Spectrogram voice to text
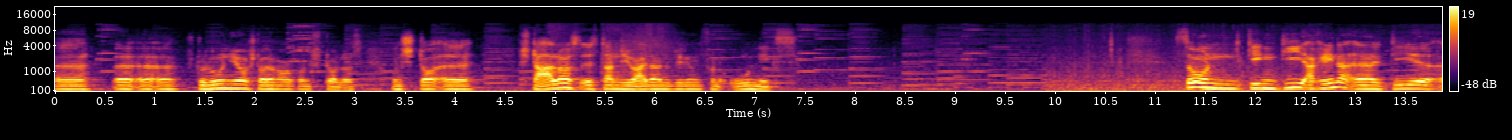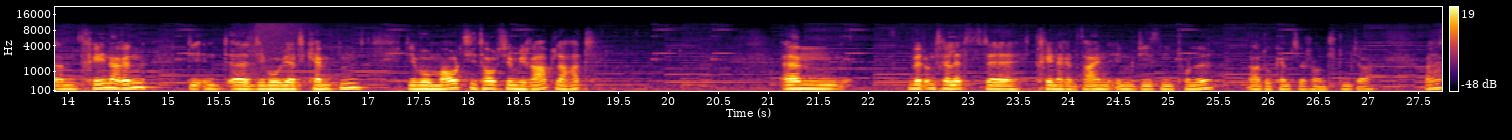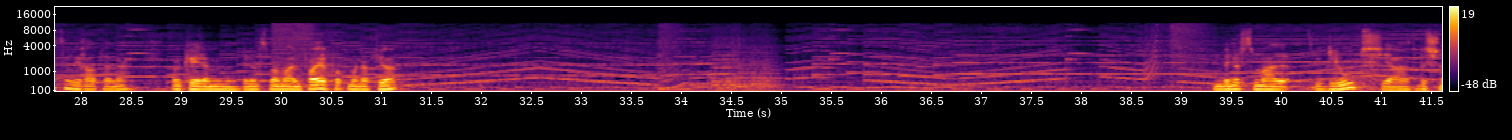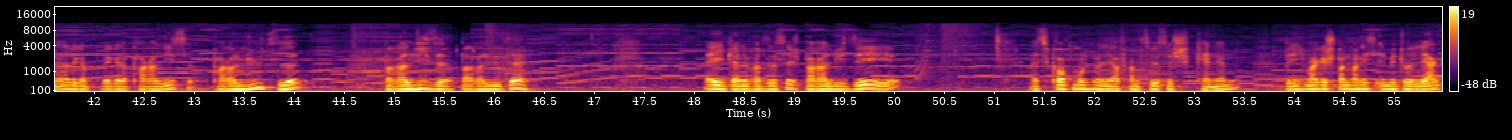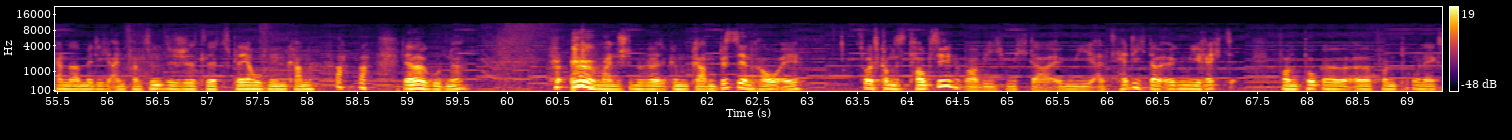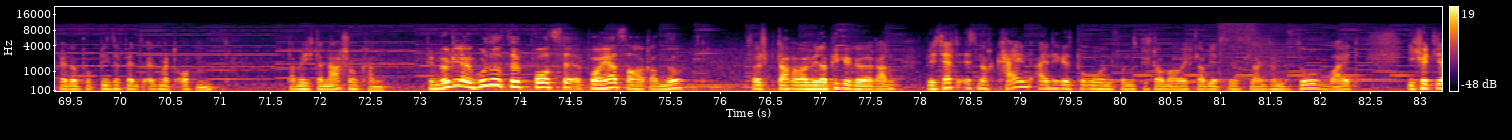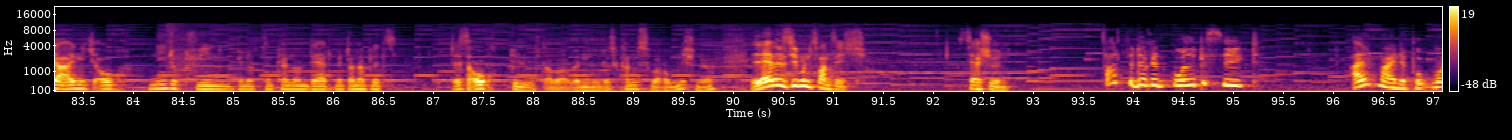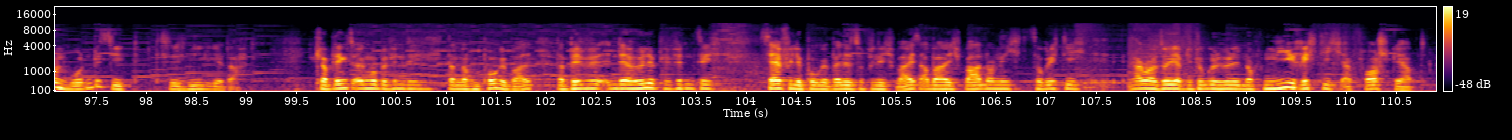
äh, äh, äh, äh Stolunio, Stolrock und Stolos. Und Sto äh, Stalos ist dann die Weiterentwicklung von Onyx. So, und gegen die Arena, äh, die ähm, Trainerin, die, äh, die wo wir jetzt kämpfen, die wo Mauzi Taubsi Mirapla hat, ähm, wird unsere letzte Trainerin sein in diesem Tunnel. Ah, du kennst ja schon, stimmt ja. Was hast du Mirapla, ne? Okay, dann benutzen wir mal ein Feuer-Pokémon dafür. Benutzt mal Glut. Ja, du bist schneller wegen, wegen der Paralyse. Paralyse. Paralyse. Paralyse. Ey, gerne Französisch. Paralyse. Als Koch muss man ja Französisch kennen. Bin ich mal gespannt, wann ich es eventuell lernen kann, damit ich ein französisches Let's Play hochnehmen kann. Der war gut, ne? Meine Stimme wird gerade ein bisschen rau, ey. So, jetzt kommt das Taubsi. Oh, wie ich mich da irgendwie, als hätte ich da irgendwie recht von Poke, äh, von Pokémon Experte und Fans irgendwas offen. Damit ich dann nachschauen kann. Ich bin wirklich ein guter Vorhersager, ne? So, ich darf aber wieder Pike ran. Bis jetzt ist noch kein einziges Pokémon von uns gestorben, aber ich glaube, jetzt ist es langsam so weit. Ich hätte ja eigentlich auch Nidoqueen benutzen können und der hat mit Donnerblitz das auch gelöst, aber wenn du das kannst, warum nicht, ne? Level 27. Sehr schön. Pfadfinderin wurde besiegt. All meine Pokémon wurden besiegt. Das hätte ich nie gedacht. Ich glaube, links irgendwo befindet sich dann noch ein Pokéball. Da in der Höhle befinden sich sehr viele Pokébälle, so viel ich weiß, aber ich war noch nicht so richtig, sagen wir mal so, ich habe die Dunkelhöhle noch nie richtig erforscht gehabt.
